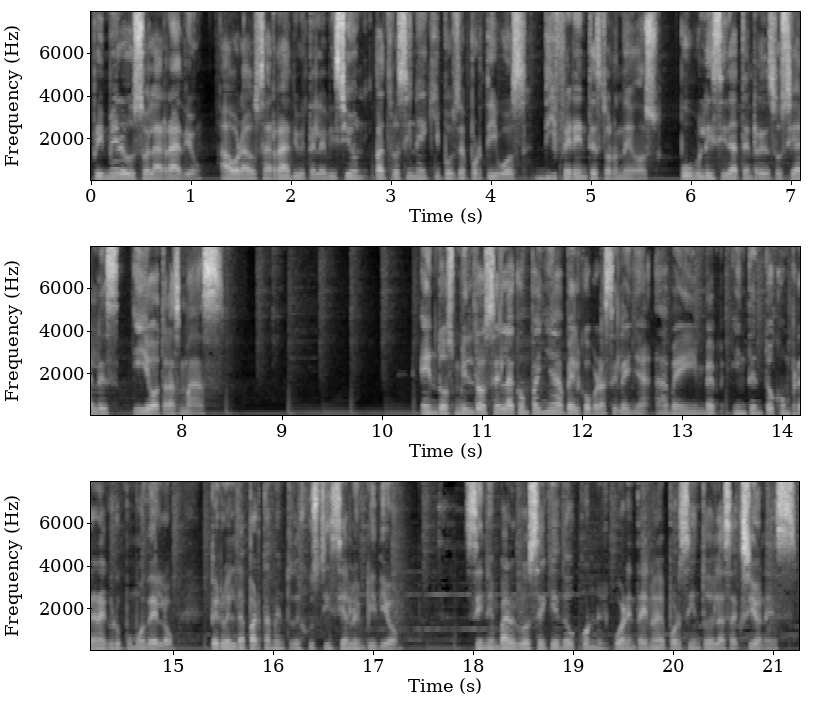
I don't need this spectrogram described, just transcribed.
Primero usó la radio, ahora usa radio y televisión, patrocina equipos deportivos, diferentes torneos, publicidad en redes sociales y otras más. En 2012, la compañía belgo-brasileña AB InBev intentó comprar a Grupo Modelo, pero el Departamento de Justicia lo impidió. Sin embargo, se quedó con el 49% de las acciones.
